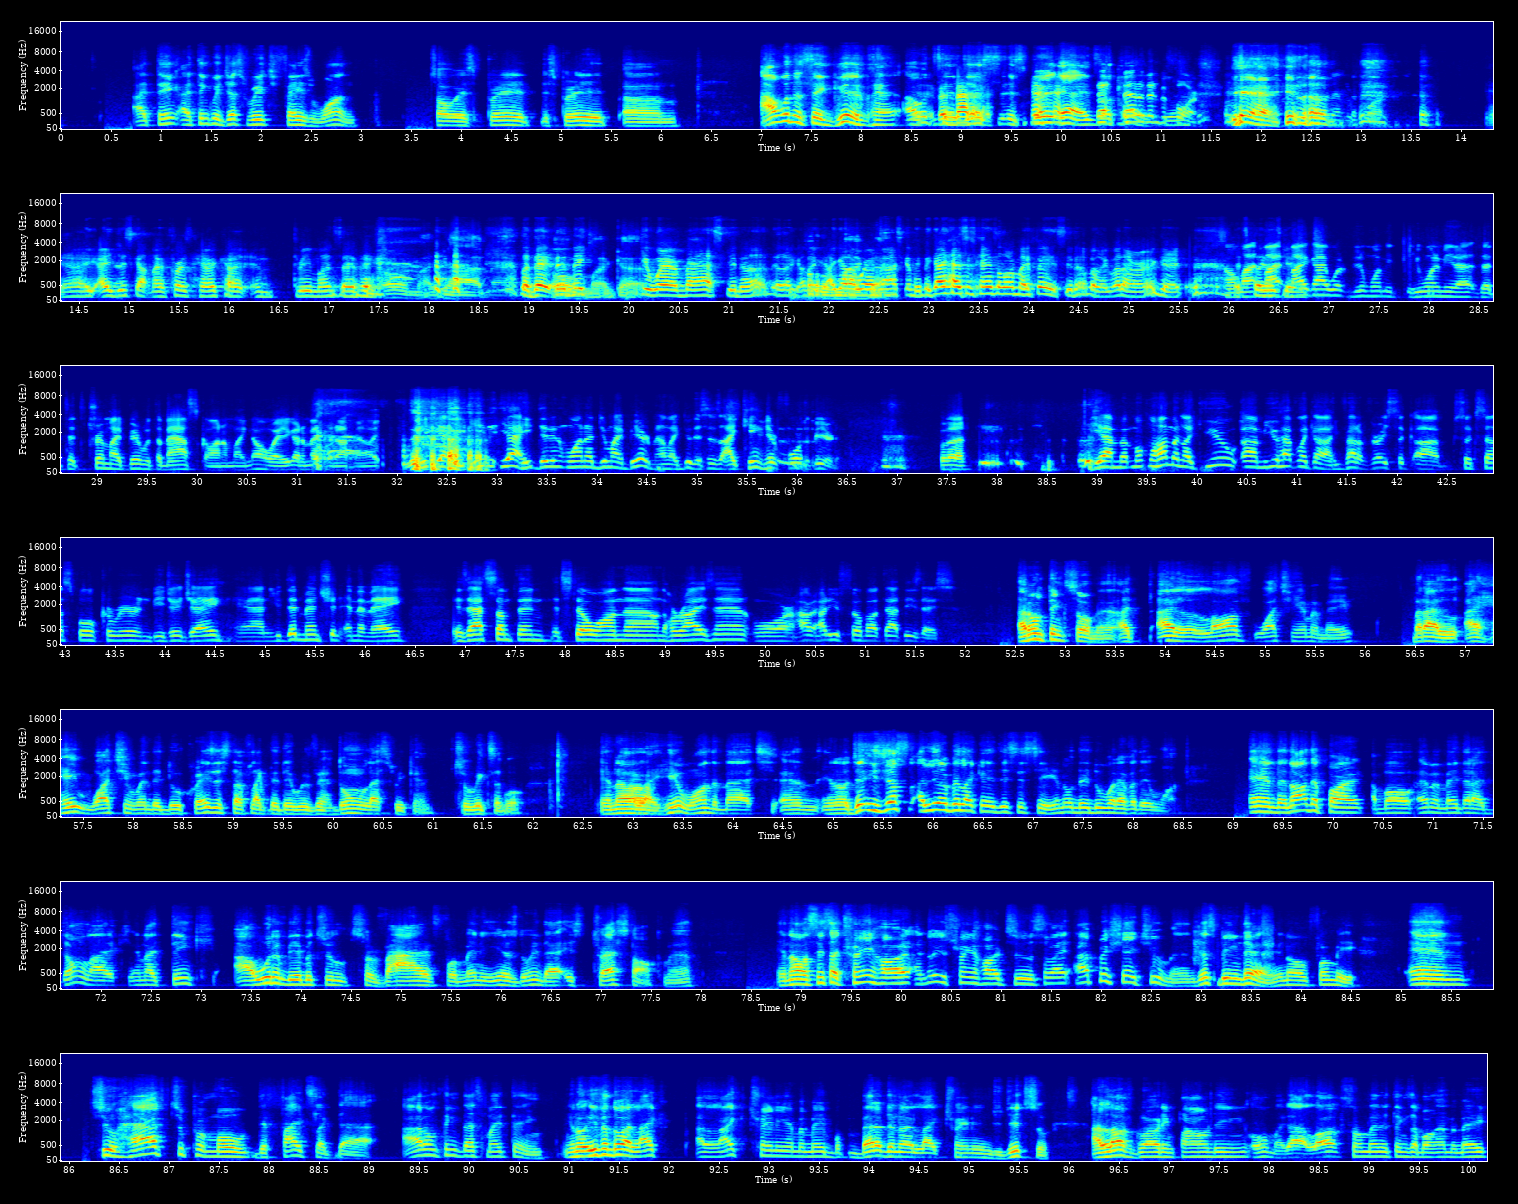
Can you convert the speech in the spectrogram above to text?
I think I think we just reached phase one, so it's pretty it's pretty. um I wouldn't say good, man. I would say better. just it's pretty, yeah, it's okay. better than before. Yeah, you know. Yeah, I, I, just got my first haircut in three months, I think. Oh my god, man! but they, they oh make you wear a mask, you know. They're like, like oh I gotta wear god. a mask. I mean, the guy has his hands all over my face, you know. But like, whatever, okay. No, my, my, my, guy didn't want me. He wanted me to, to, to, trim my beard with the mask on. I'm like, no way, you gotta mess it up, man. Like, he, yeah, he, he, yeah, he didn't want to do my beard, man. I'm like, dude, this is I came here for the beard. But yeah, Mahamed, like you, um, you have like a you've had a very su- uh, successful career in BJJ, and you did mention MMA. Is that something that's still on the on the horizon, or how how do you feel about that these days? I don't think so, man. I I love watching MMA, but I I hate watching when they do crazy stuff like they did with Werdum last weekend, two weeks ago. You know, uh, like he won the match, and you know, it's just a little bit like ADCC. You know, they do whatever they want. And another part about MMA that I don't like, and I think I wouldn't be able to survive for many years doing that, is trash talk, man. You know, since I train hard, I know you train hard too, so I, I appreciate you, man, just being there, you know, for me. And to have to promote the fights like that, I don't think that's my thing. You know, even though I like I like training MMA better than I like training jiu-jitsu. I love grounding, pounding. Oh my god, I love so many things about MMA,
